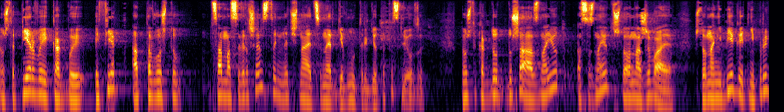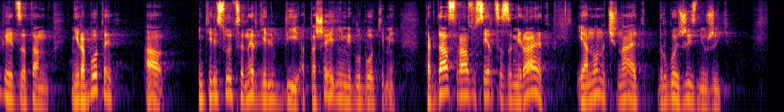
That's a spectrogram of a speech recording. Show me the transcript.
Потому что первый как бы эффект от того, что самосовершенствование начинается, энергия внутрь идет, это слезы. Потому что когда душа осознает, осознает, что она живая, что она не бегает, не прыгает за там, не работает, а интересуется энергией любви, отношениями глубокими, тогда сразу сердце замирает, и оно начинает другой жизнью жить.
